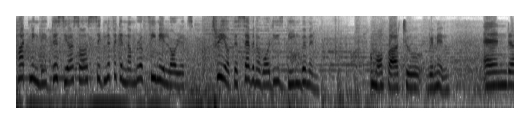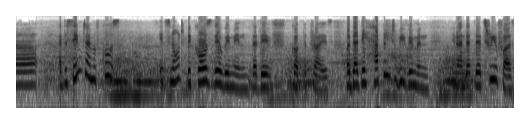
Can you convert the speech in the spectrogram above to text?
Hearteningly, this year saw a significant number of female laureates, three of the seven awardees being women. More power to women. And uh, at the same time, of course, it's not because they're women that they've got the prize, but that they happen to be women, you know, and that there are three of us.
